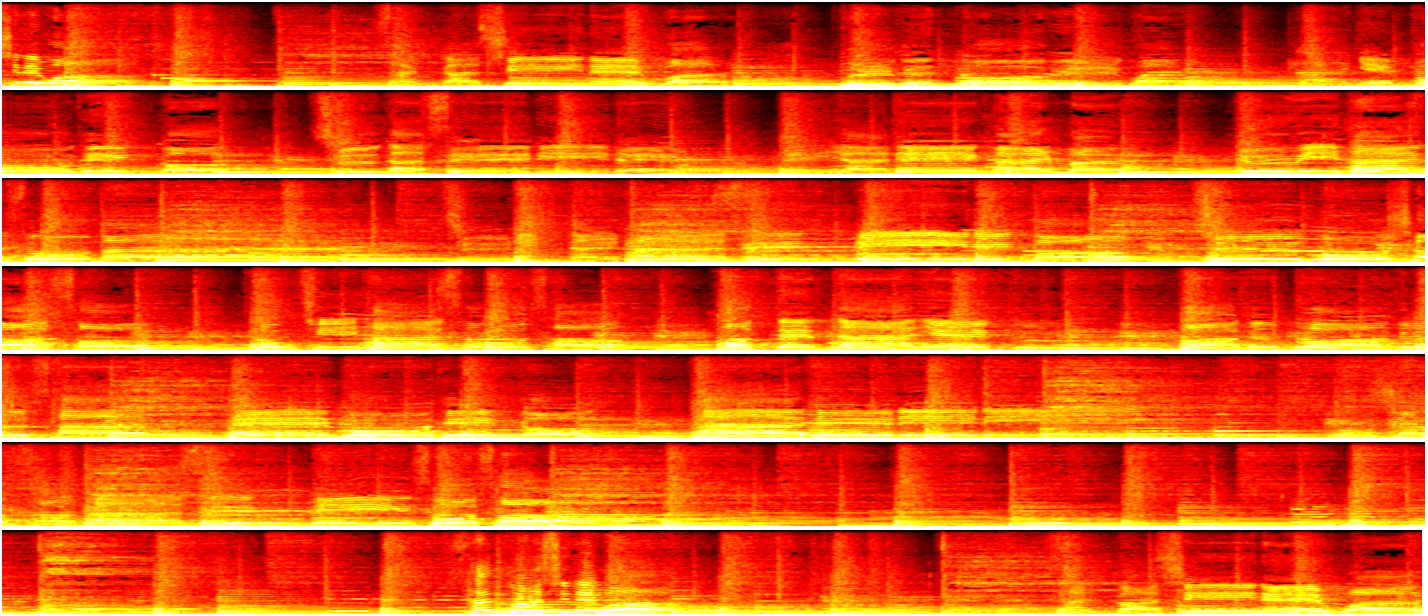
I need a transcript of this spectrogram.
시내와 산과 시내와 붉은 노을과 땅의 모든 것주 다스리네. 내 안에 갈망 유일한 소망. 주님 날 다스리는 것주 오셔서 통치하소서. 헛된 나의 꿈 어둠 거두사 내 모든 것다 드리니 오셔서 다스리소서 산과 시내와. 산과 시내와.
